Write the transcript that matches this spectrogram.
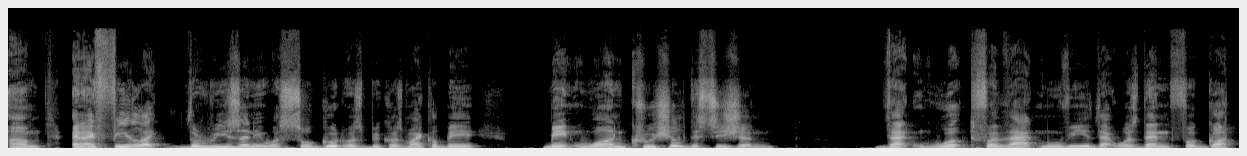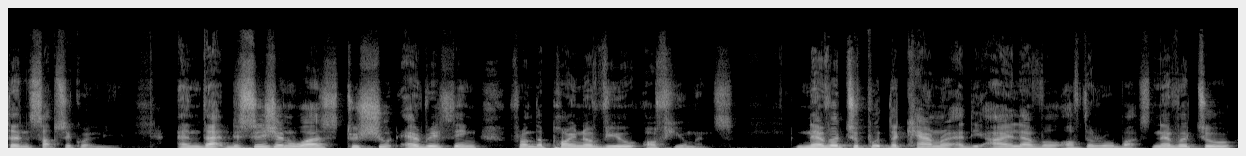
Um, and I feel like the reason it was so good was because Michael Bay made one crucial decision that worked for that movie that was then forgotten subsequently. And that decision was to shoot everything from the point of view of humans. Never to put the camera at the eye level of the robots, never to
